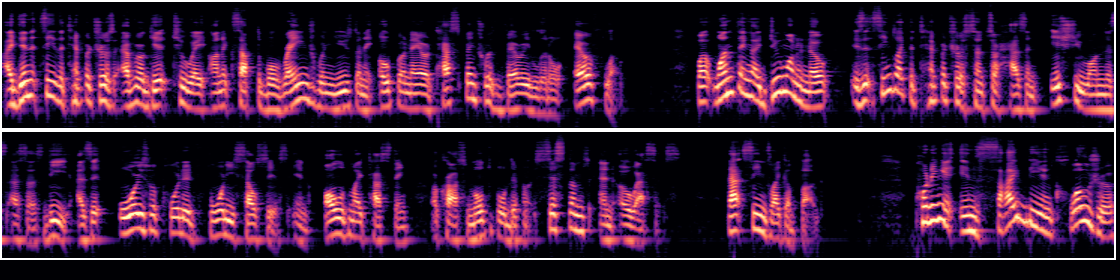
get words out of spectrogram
I didn't see the temperatures ever get to a unacceptable range when used on an open air test bench with very little airflow. But one thing I do want to note is it seems like the temperature sensor has an issue on this SSD as it always reported 40 Celsius in all of my testing across multiple different systems and OSs. That seems like a bug. Putting it inside the enclosure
